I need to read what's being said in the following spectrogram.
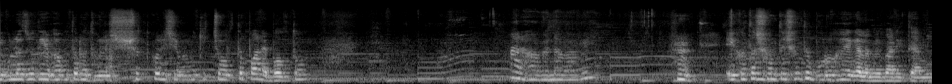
এগুলো যদি এভাবে তোরা ধূলিস্যত করিস এভাবে কি চলতে পারে বলতো? আর হবে না ভাবি। হুম এই কথা শুনতে শুনতে বুড়ো হয়ে গেলাম এই বাড়িতে আমি।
